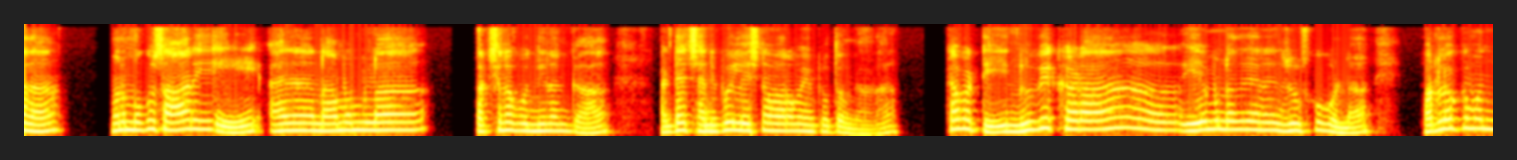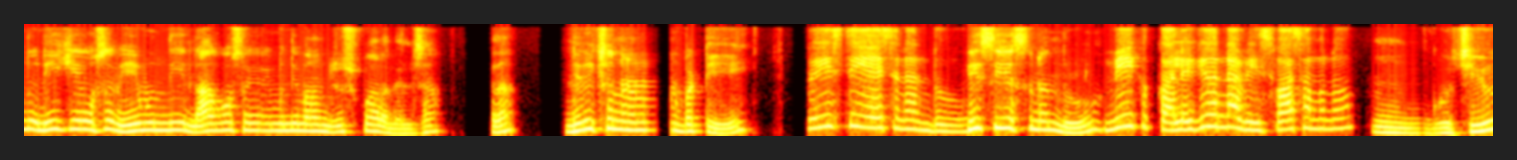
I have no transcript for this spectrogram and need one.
కదా? మనం ఒకసారి ఆయన నామంలో రక్షణ పొందినాక అంటే చనిపోయి లేచిన వారం అయిపోతాం కదా. కాబట్టి నువ్వెక్కడ ఏమున్నది అనేది చూసుకోకుండా పరలోకమందు నీకే కోసం ఏముంది? నా కోసం ఏముంది? మనం చూసుకోవాలా తెలుసా? కదా? నిరీక్షణ బట్టి క్రీస్తు చేసినందు క్రీస్తు మీకు కలిగి ఉన్న విశ్వాసమును గూర్చి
